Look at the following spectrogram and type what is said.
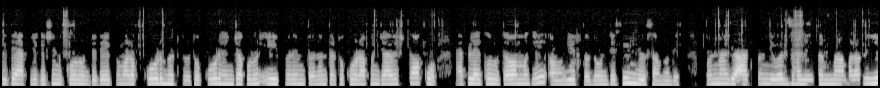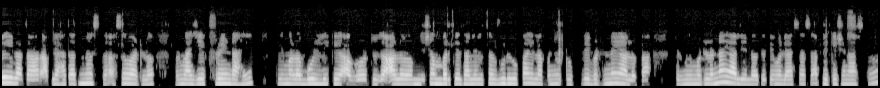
तिथे ॲप्लिकेशन करून तिथे एक तुम्हाला कोड भेटतो. तो कोड ह्यांच्याकडून येईपर्यंत नंतर तो कोड आपण ज्यावेळेस टाकू ॲप्लाय करू तेव्हा मग हे येतं दोन ते तीन दिवसामध्ये. पण माझे आठ पण दिवस झाले तर मला वाटलं येईल आता आपल्या हातात नसतं असं वाटलं. पण माझी एक फ्रेंड आहे ती मला बोलली की अगं तुझं आलं म्हणजे शंभर के झालेलं तर व्हिडिओ पाहिला पण यूट्यूब प्ले बटन नाही आलं का? तर मी म्हटलं नाही आलेलं. तर ते मला असं असं ॲप्लिकेशन असतं.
